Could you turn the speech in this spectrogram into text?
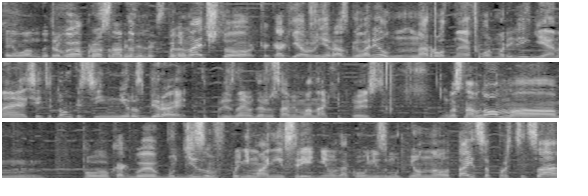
Таиланда. Другой вопрос, надо стран. понимать, что, как я уже не раз говорил, народная форма религии, она все эти тонкости не разбирает. Это признают даже сами монахи. То есть, в основном как бы буддизм в понимании среднего такого незамутненного тайца, простеца,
